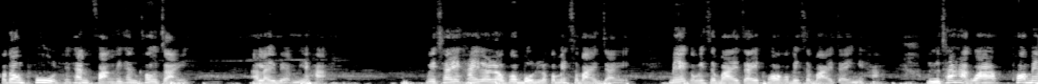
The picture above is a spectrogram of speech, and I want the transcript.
ก็ต้องพูดให้ท่านฟังให้ท่านเข้าใจอะไรแบบนี้ค่ะ ไม่ใช่ให้แล้วเราก็บ่นแล้วก็ไม่สบายใจ แม่ก็ไม่สบายใจ พ่อก็ไม่สบายใจอย่างนี้ค่ะ หรือถ้าหากว่าพ่อแม่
